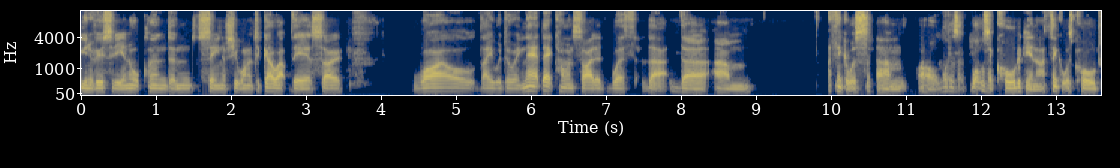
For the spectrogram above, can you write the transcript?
university in Auckland and seeing if she wanted to go up there. So while they were doing that, that coincided with the the um, I think it was um, oh what is it what was it called again? I think it was called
